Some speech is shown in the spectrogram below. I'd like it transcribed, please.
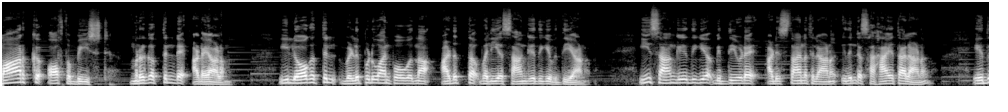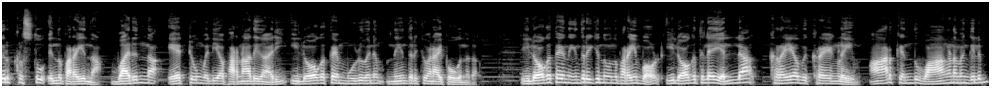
മാർക്ക് ഓഫ് ദ ബീസ്റ്റ് മൃഗത്തിന്റെ അടയാളം. ഈ ലോകത്തിൽ വെളിപ്പെടുവാൻ പോകുന്ന അടുത്ത വലിയ സാങ്കേതിക വിദ്യയാണ്. ഈ സാങ്കേതിക വിദ്യയുടെ അടിസ്ഥാനത്തിലാണ് ഇതിന്റെ സഹായത്താലാണ് എതിർ ക്രിസ്തു എന്ന് പറയുന്ന വരുന്ന ഏറ്റവും വലിയ ഭരണാധികാരി ഈ ലോകത്തെ മുഴുവനും നിയന്ത്രിക്കുവാനായി പോകുന്നത്. ഈ ലോകത്തെ നിയന്ത്രിക്കുന്നു എന്ന് പറയുമ്പോൾ ഈ ലോകത്തിലെ എല്ലാ ക്രയവിക്രയങ്ങളെയും ആർക്കെന്ത് വാങ്ങണമെങ്കിലും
